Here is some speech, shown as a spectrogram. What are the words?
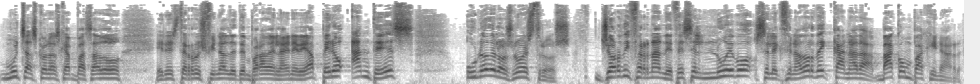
muchas cosas que han pasado en este rush final de temporada en la NBA. Pero antes, uno de los nuestros. Jordi Fernández es el nuevo seleccionador de Canadá. Va a compaginar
